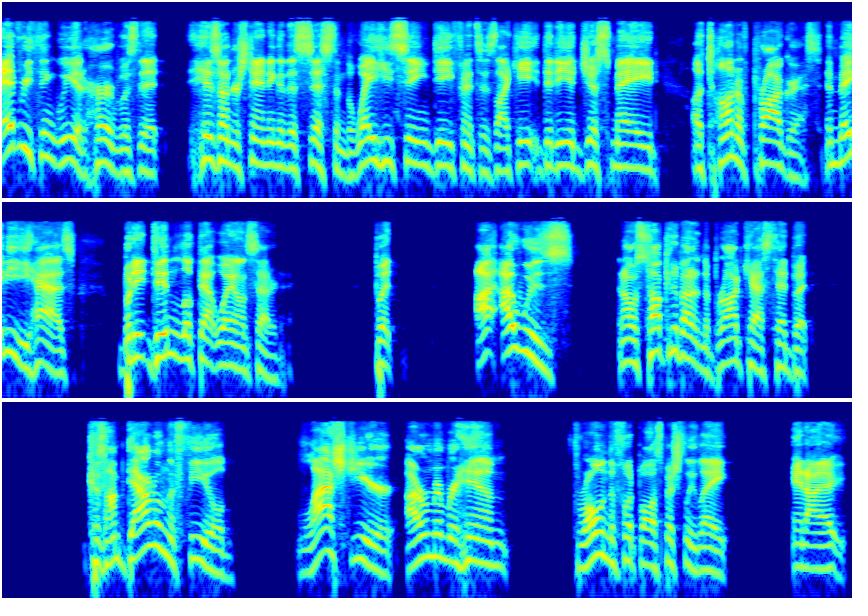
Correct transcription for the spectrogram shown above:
everything we had heard was that his understanding of the system, the way he's seeing defenses, like he that he had just made a ton of progress. And maybe he has, but it didn't look that way on Saturday. But I, I was, and I was talking about it in the broadcast head, but because I'm down on the field last year, I remember him throwing the football, especially late. And I,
